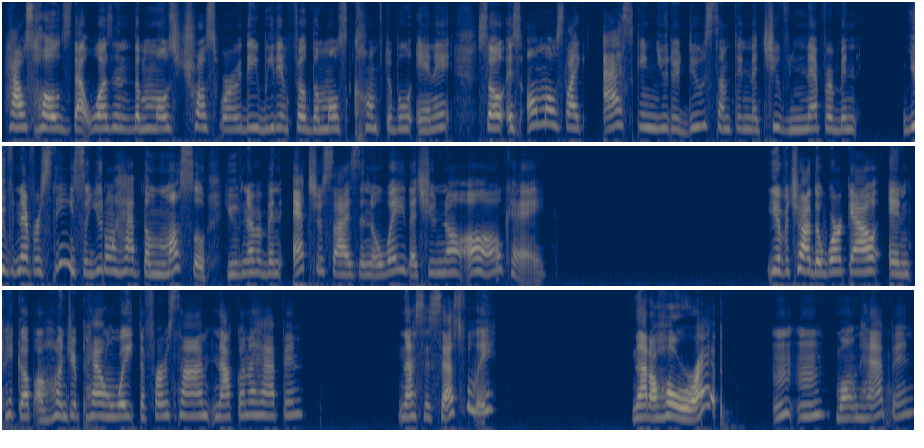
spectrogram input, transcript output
households that wasn't the most trustworthy. We didn't feel the most comfortable in it. So it's almost like asking you to do something that you've never been you've never seen. So you don't have the muscle. You've never been exercised in a way that you know, oh, okay. You ever tried to work out and pick up a hundred pound weight the first time? Not gonna happen. Not successfully. Not a whole rep. Mm-mm. Won't happen.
